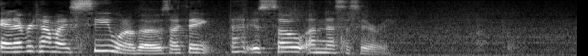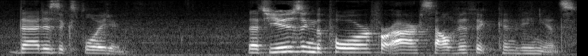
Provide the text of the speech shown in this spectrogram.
and every time I see one of those, I think that is so unnecessary. That is exploiting. That's using the poor for our salvific convenience.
